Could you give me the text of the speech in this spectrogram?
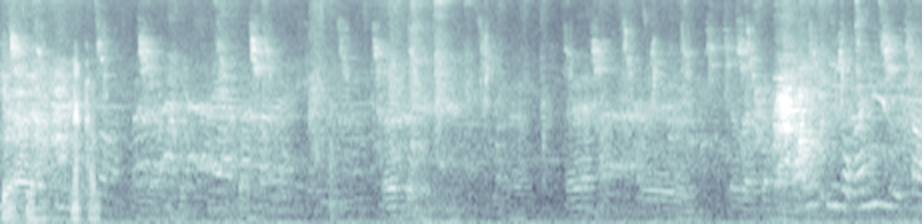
เยอะเลยนะครับ ที่บอกว่าให้อยู่ต่อ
